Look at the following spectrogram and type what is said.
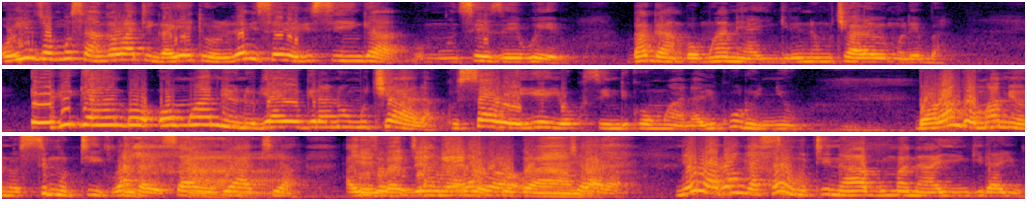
Oyinza omusangawo ati nga yeetoolola ebiseera ebisinga mu nsi ez'ebweru bagamba omwami ayingire ne mukyala we muleba. Ebigambo omwami ono byayogera n'omukyala ku ssaawa eri ey'okusindika omwana bikulu nnyo. Bw'abanga omwami ono si muti kubanga essaawa eri atya ayinza omukyala. naye bw'abanga si muti n'aguma n'ayingirayo.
